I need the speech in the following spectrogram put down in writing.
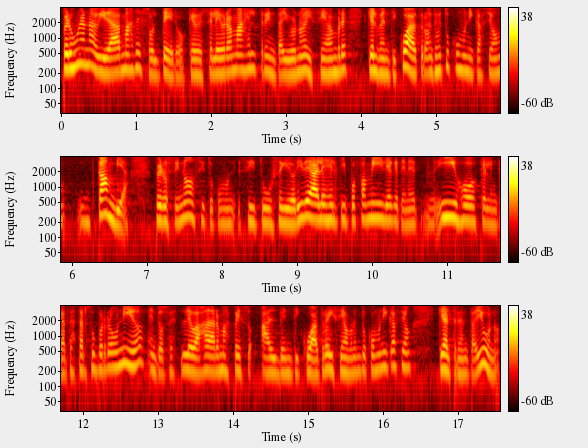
pero es una Navidad más de soltero, que celebra más el 30 31 de diciembre que el 24, entonces tu comunicación cambia. Pero si no, si tu, si tu seguidor ideal es el tipo de familia que tiene hijos, que le encanta estar súper reunido, entonces le vas a dar más peso al 24 de diciembre en tu comunicación que al 31.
